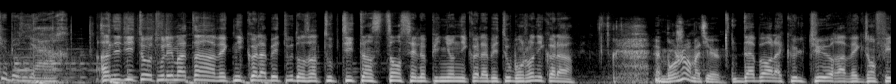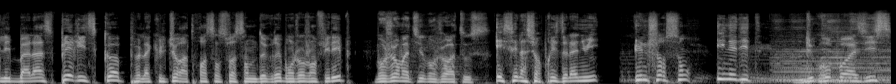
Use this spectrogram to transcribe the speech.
Mathieu Béliard. Un édito tous les matins avec Nicolas Bétou dans un tout petit instant. C'est l'opinion de Nicolas Bétou. Bonjour Nicolas. Bonjour Mathieu. D'abord la culture avec Jean-Philippe Ballas. Périscope, la culture à 360 degrés. Bonjour Jean-Philippe. Bonjour Mathieu, bonjour à tous. Et c'est la surprise de la nuit. Une chanson inédite du groupe Oasis,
